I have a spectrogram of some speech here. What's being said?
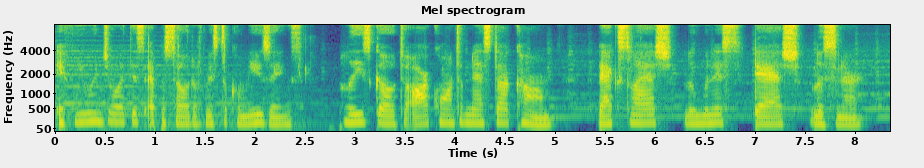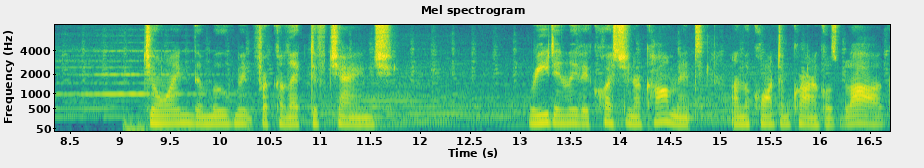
If you enjoyed this episode of Mystical Musings, please go to ourquantumnest.com backslash luminous dash listener. Join the movement for collective change. Read and leave a question or comment on the Quantum Chronicles blog.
